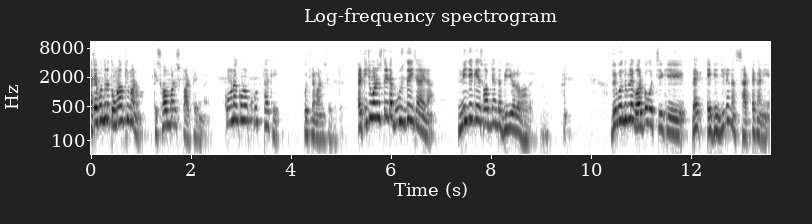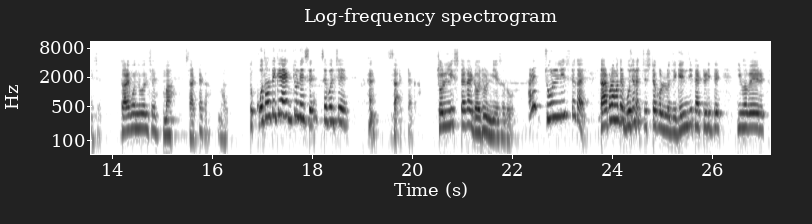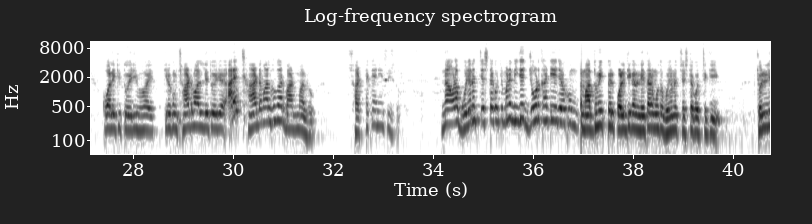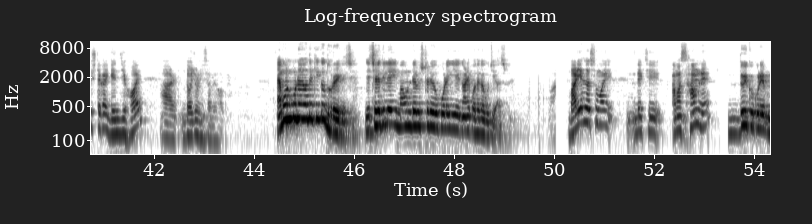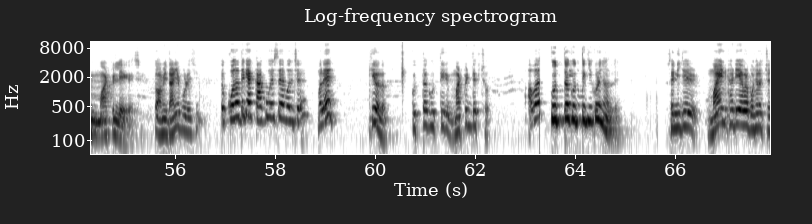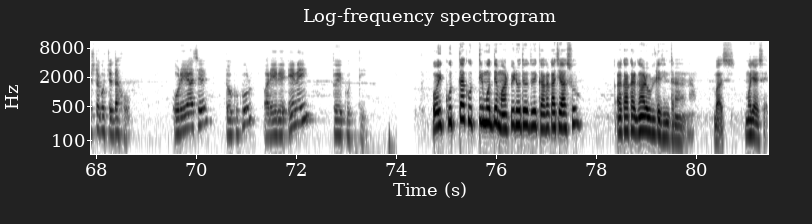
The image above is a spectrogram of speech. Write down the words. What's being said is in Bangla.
আচ্ছা বন্ধুরা, তোমরাও কি মানো কি সব মানুষ পারফেক্ট নয়? কোনো না কোনো খুঁট থাকে প্রতিটা মানুষের ভেতরে। আর কিছু মানুষ তো এটা বুঝতেই চায় না। নিজেকে সব জানতা ভিডিওলো ভাবে দুই বন্ধু মিলে গল্প করছি কি, দেখ, এই গেঞ্জিটা না ষাট টাকা নিয়েছে। তো আরেক বন্ধু বলছে, বাহ, ষাট টাকা, ভালো। তো কোথা থেকে একজন এসে, সে বলছে হ্যাঁ ষাট টাকা। চল্লিশ টাকায় ডজন নিয়ে এসে দেবো আরে চল্লিশ টাকায়? তারপর আমাদের বোঝানোর চেষ্টা করল যে গেঞ্জি ফ্যাক্টরিতে কীভাবে কোয়ালিটি তৈরি হয় কীরকম ছাঁট মাল দিয়ে তৈরি হয়। আরে ছাঁট মাল হোক আর বাট মাল হোক ষাট টাকায় নিয়ে এসিস তো। না ওরা বোঝানোর চেষ্টা করছে মানে নিজের জোর খাটিয়ে যেরকম মাধ্যমিক ফেল পলিটিক্যাল নেতার মতো বোঝানোর চেষ্টা করছে কি চল্লিশ টাকায় গেঞ্জি হয় আর ডজন হিসাবে হবে। এমন মনে হয় ওদেরকে কেউ ধরে রেখেছে যে ছেড়ে দিলে এই মাউন্ট এভারেস্টারের উপরে গিয়ে গানে পতাকা গুছিয়ে আসবে। বাড়ি আসার সময় দেখছি আমার সামনে দুই কুকুরে মারপিট লেগে গেছে। তো আমি দাঁড়িয়ে পড়েছি তো কোথা থেকে এক কাকু এসে বলছে? বলে কি হলো? কুত্তা কুত্তির মারপিট দেখছ? আবার কুত্তা কুত্তি কি করে জানলে? সে নিজের মাইন্ড খাটিয়ে এবার বোঝানোর চেষ্টা করছে দেখো ওরে আছে তো কুকুর আর এর এ নেই তো এ কুত্তি। ওই কুত্তা কুত্তির মধ্যে মারপিট হতে হতে কাকার কাছে আসো আর কাকার গাঁড় উল্টে দিন না না বাস মজা এসে.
